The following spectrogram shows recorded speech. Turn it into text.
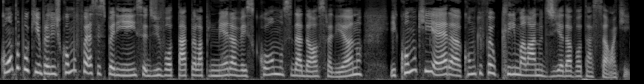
conta um pouquinho pra gente como foi essa experiência de votar pela primeira vez como cidadão australiano e como que era, como que foi o clima lá no dia da votação aqui.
